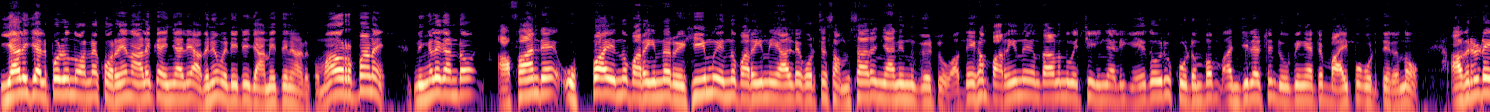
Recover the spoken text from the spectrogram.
ഇയാൾ ചിലപ്പോഴെന്ന് പറഞ്ഞാൽ കുറേ നാൾ കഴിഞ്ഞാൽ അവന് വേണ്ടിയിട്ട് ജാമ്യത്തിന് നടക്കും. ആ ഉറപ്പാണ്. നിങ്ങൾ കണ്ടോ? അഫാന്റെ ഉപ്പ എന്ന് പറയുന്ന റഹീം എന്ന് പറയുന്ന ഇയാളുടെ കുറച്ച് സംസാരം ഞാനിന്ന് കേട്ടു. അദ്ദേഹം പറയുന്നത് എന്താണെന്ന് വെച്ച് കഴിഞ്ഞാൽ ഏതോ ഒരു കുടുംബം അഞ്ച് ലക്ഷം രൂപയായിട്ട് വായ്പ കൊടുത്തിരുന്നു. അവരുടെ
